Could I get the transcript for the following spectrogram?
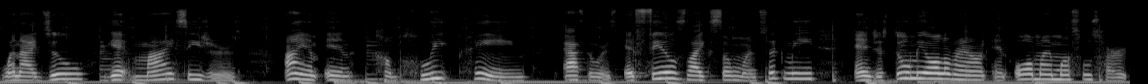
when I do get my seizures, I am in complete pain afterwards. It feels like someone took me and just threw me all around, and all my muscles hurt.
